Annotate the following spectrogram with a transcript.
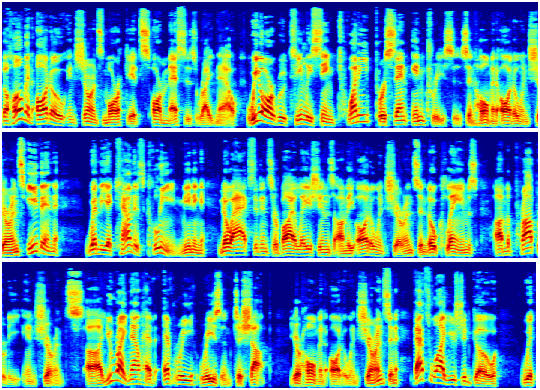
The home and auto insurance markets are messes right now. We are routinely seeing 20% increases in home and auto insurance, even when the account is clean, meaning no accidents or violations on the auto insurance and no claims on the property insurance. Uh, you right now have every reason to shop your home and auto insurance, and that's why you should go with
